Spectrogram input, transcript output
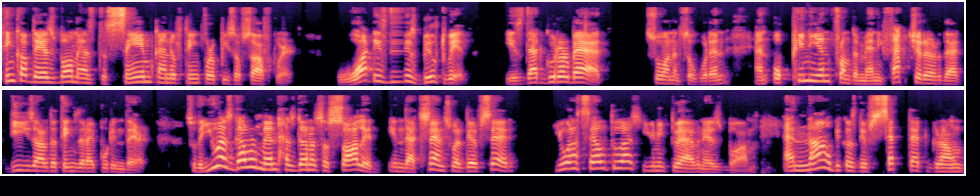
think of the SBOM as the same kind of thing for a piece of software. What is this built with? Is that good or bad? So on and so forth. And an opinion from the manufacturer that these are the things that I put in there. So the US government has done us a solid in that sense where they've said, You want to sell to us? You need to have an SBOM. And now, because they've set that ground,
